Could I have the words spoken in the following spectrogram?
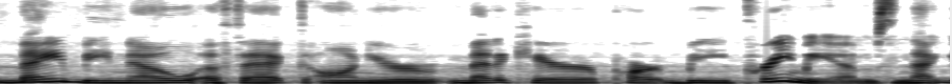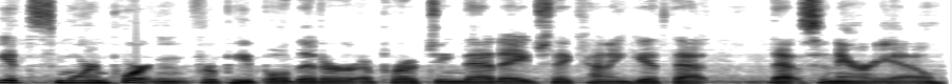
may be no effect on your Medicare Part B premiums. And that gets more important for people that are approaching that age. They kind of get that, that scenario.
